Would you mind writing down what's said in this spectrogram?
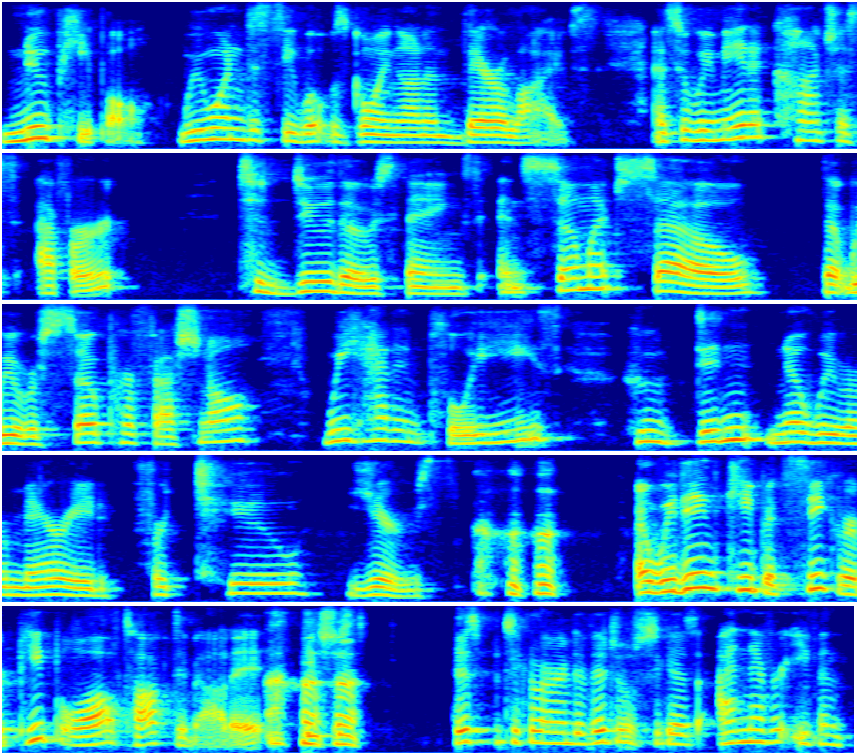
new people. We wanted to see what was going on in their lives. And so we made a conscious effort to do those things. And so much so that we were so professional, we had employees who didn't know we were married for two years. and we didn't keep it secret. People all talked about it. It's just this particular individual, she goes, I never even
